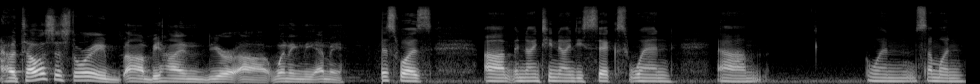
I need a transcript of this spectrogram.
Uh, tell us the story uh, behind your uh, winning the Emmy. This was um, in 1996 when, um, when someone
